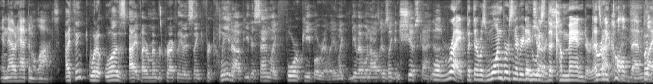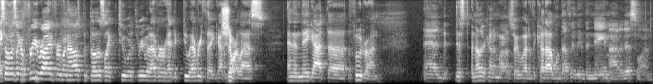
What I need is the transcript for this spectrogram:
and that would happen a lot. I think what it was, I, if I remember correctly, it was like for cleanup, you'd assign like four people really, and like give everyone else. It was like in shifts, kind of. Well, right, but there was one person every day In who was the commander. That's what he called them. But like, so it was like a free ride for everyone else, but those like two or three, whatever, had to do everything, kind of Sure. more or less. And then they got the the food run. And just another kind of Marlon story we might have to cut out. We'll definitely leave the name out of this one.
